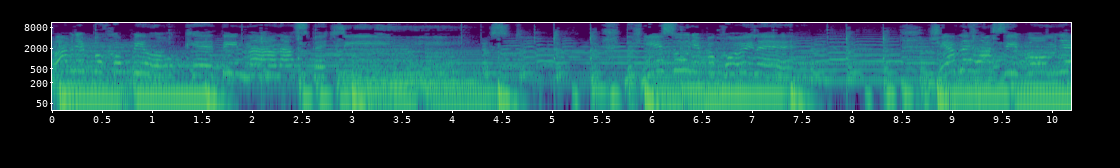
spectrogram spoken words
Hlavne pochopilo, kedy má naspäť zísť. Nech nie sú nepokojné žiadne hlasy vo mne,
